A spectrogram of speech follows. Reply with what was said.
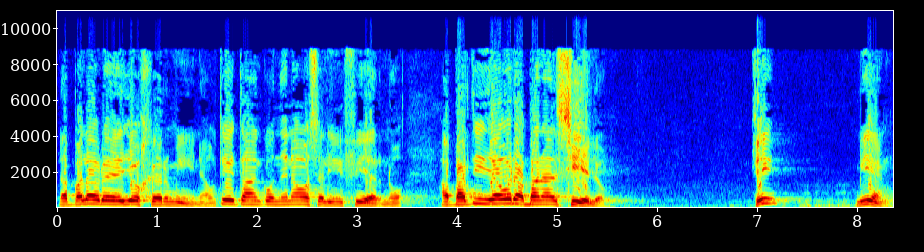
La palabra de Dios germina. Ustedes estaban condenados al infierno. A partir de ahora van al cielo. ¿Sí? Bien.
